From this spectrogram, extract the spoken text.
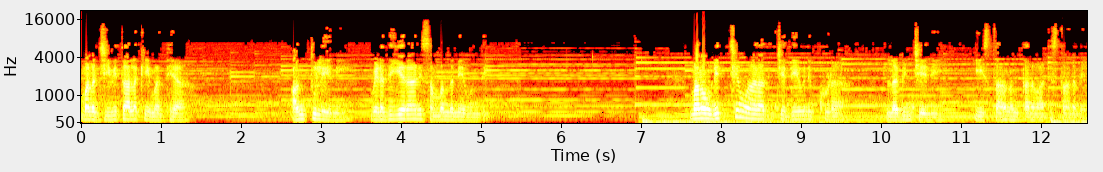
మన జీవితాలకి మధ్య అంతులేని విడదీయరాని సంబంధమే ఉంది. మనం నిత్యం ఆరాధించే దేవునికి కూడా లభించేది ఈ స్థానం తర్వాతి స్థానమే.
